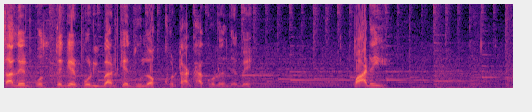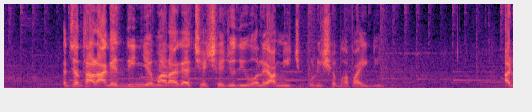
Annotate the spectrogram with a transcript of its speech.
তাদের প্রত্যেকের পরিবারকে দু লক্ষ টাকা করে দেবে। পারে। আচ্ছা তার আগের দিন যে মারা গেছে, সে যদি বলে, আমি পরিষেবা পাইনি? আর,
